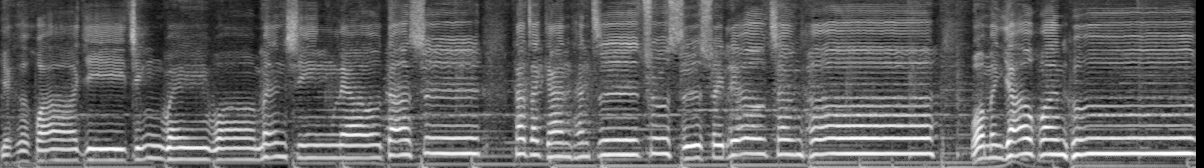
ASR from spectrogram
耶和华已经为我们行了大事，他在感叹之处使水流成河。我们要欢呼，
